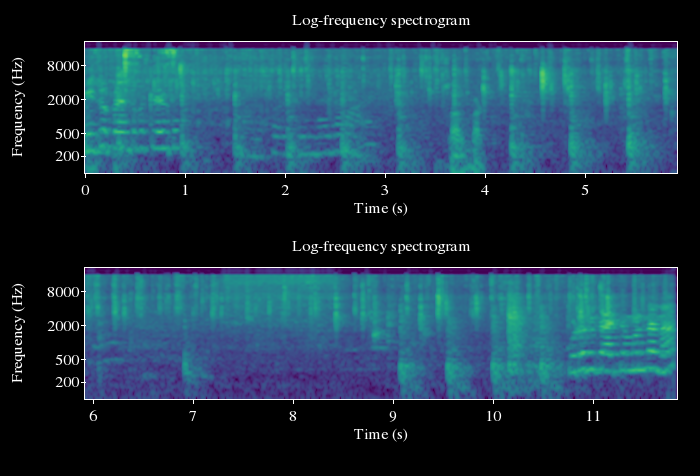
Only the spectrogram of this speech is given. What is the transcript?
मी जोपर्यंत बसले होते. चल पट. पुढे मी जायचं म्हणलं ना.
